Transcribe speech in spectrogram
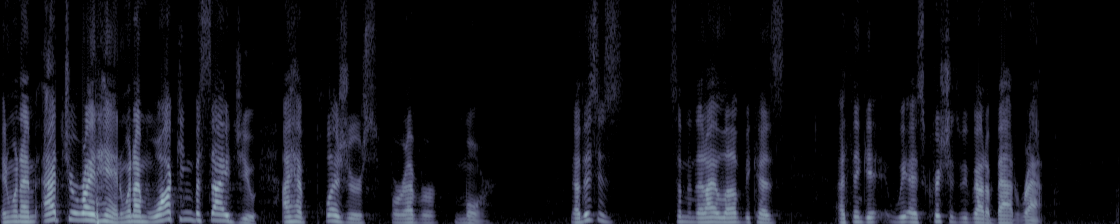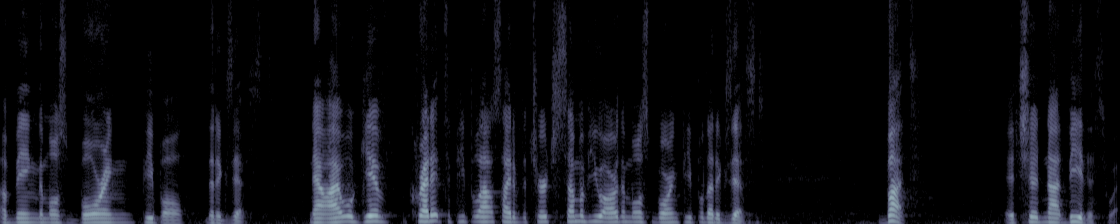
And when I'm at your right hand, when I'm walking beside you, I have pleasures forevermore. Now, this is something that I love because I think it, we, as Christians, we've got a bad rap of being the most boring people that exist. Now, I will give credit to people outside of the church. Some of you are the most boring people that exist. But it should not be this way.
